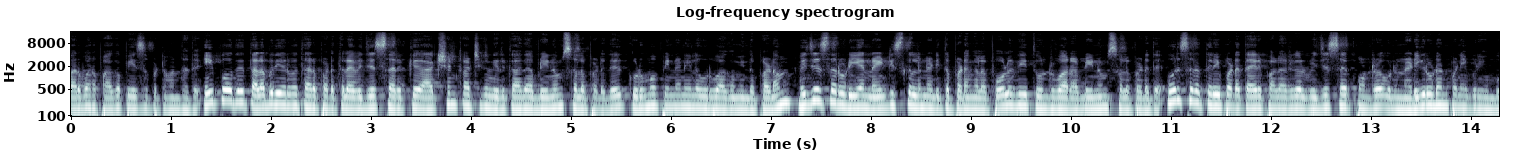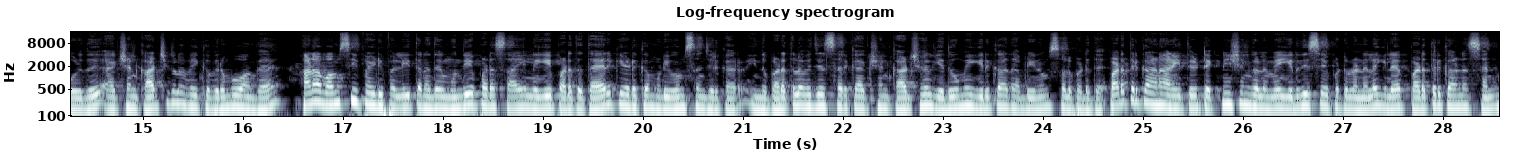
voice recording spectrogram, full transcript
பரபரப்பாக பேசப்பட்டு வந்தது. இப்போது தளபதி அறுபத்தாறு படத்தில் விஜய் சாருக்கு ஆக்ஷன் காட்சிகள் இருக்காது அப்படின்னும் சொல்லப்படுது. குடும்ப பின்னணியில் உருவாகும் இந்த படம் விஜய் சாருடைய நைன்டிஸ்களில் நடித்த படங்களை போலவே தோன்றுவார் அப்படின்னும் சொல்லப்படுது. ஒரு சில திரைப்பட தயாரிப்பாளர்கள் விஜய் சார் போன்ற ஒரு நடிகருடன் பணிபுரியும் போது ஆக்ஷன் காட்சிகளை வைக்க விரும்புவாங்க. ஆனால் வம்சி பைடிப்பள்ளி தனது முந்தைய பட சாயிலேயே படத்தை தயாரிக்க எடுக்க முடிவும் செஞ்சிருக்கார். இந்த படத்தில் விஜய் சாருக்கு ஆக்ஷன் காட்சிகள் எதுவுமே இருக்காது அப்படின்னும் சொல்லப்படுது. படத்திற்கான அனைத்து டெக்னீஷியன்களுமே இறுதி செய்யப்பட்டுள்ள நிலையில படத்திற்கான சன்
